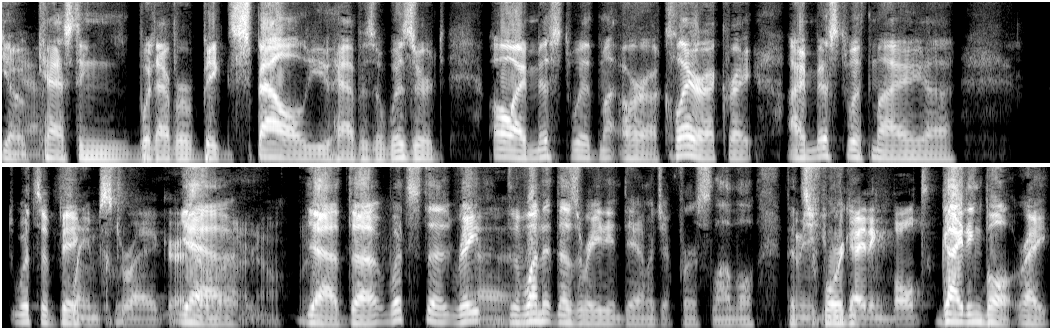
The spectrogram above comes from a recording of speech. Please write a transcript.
you know Yeah. casting whatever big spell you have as a wizard oh i missed with my or a cleric right i missed with my uh what's a big Flame strike, or yeah, I don't know. yeah the what's the rate the Uh, one that does radiant damage at first level I that's mean, you 40 guiding bolt. guiding bolt right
